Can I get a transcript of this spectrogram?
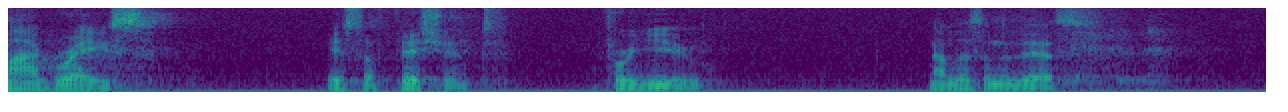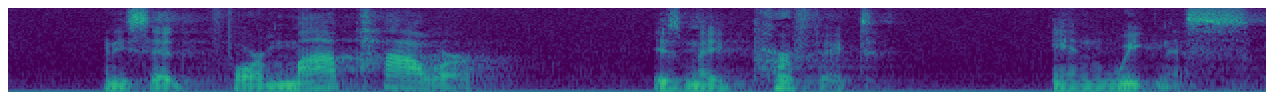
My grace is sufficient for you. Now listen to this. And He said, For my power is made perfect in weakness.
